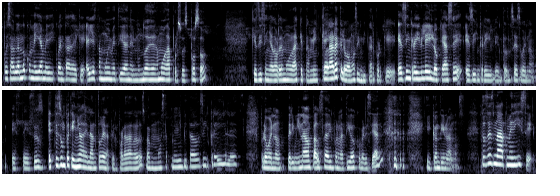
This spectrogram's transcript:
pues hablando con ella me di cuenta de que ella está muy metida en el mundo de la moda por su esposo que es diseñador de moda, que también clara que lo vamos a invitar porque es increíble y lo que hace es increíble. Entonces, bueno, este, es, este es un pequeño adelanto de la temporada 2. Vamos a tener invitados increíbles. Pero bueno, termina pausa informativa comercial y continuamos. Entonces, Nat me dice,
